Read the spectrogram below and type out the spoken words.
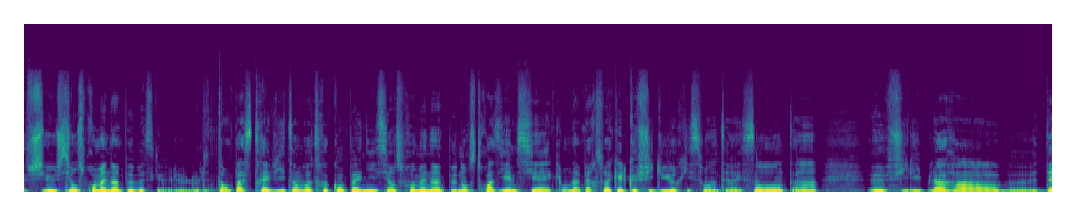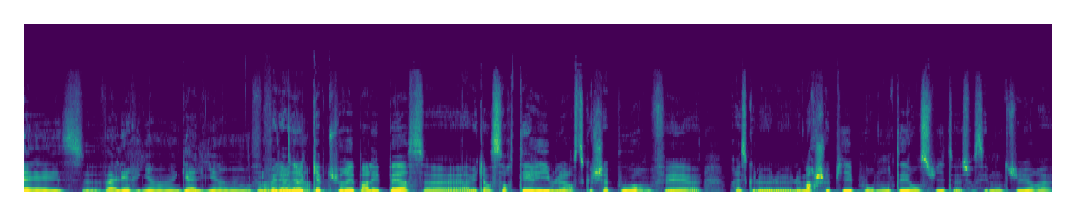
si, on se promène un peu, parce que le, le, temps passe très vite en votre compagnie, si on se promène un peu dans ce troisième siècle, on aperçoit quelques figures qui sont intéressantes. Hein. Euh, Philippe l'Arabe, euh, Dès, euh, Valérien, Galien. Enfin, Valérien voilà. capturé par les Perses euh, avec un sort terrible lorsque Chapour en fait euh, presque le, le, le marchepied pour monter ensuite sur ses montures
